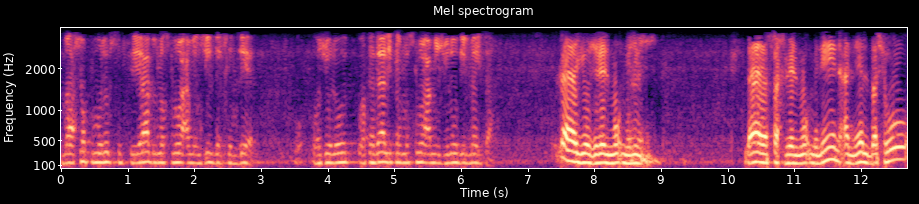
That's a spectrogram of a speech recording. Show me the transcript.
ما حكم لبس الثياب المصنوعة من جلد الخنزير؟ وجلود؟ وكذلك المصنوعة من جلود الميتة. لا يجوز للمؤمنين. لا يصح للمؤمنين أن يلبسوا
